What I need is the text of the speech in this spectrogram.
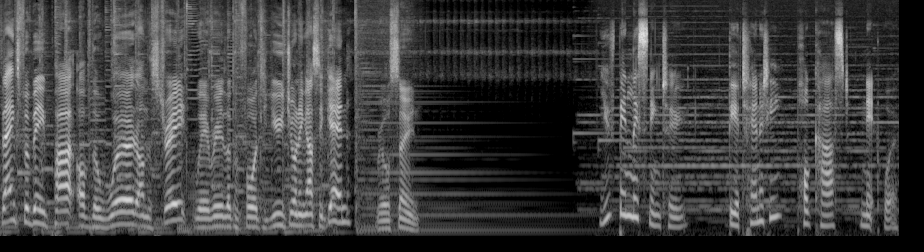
Thanks for being part of the Word on the Street. We're really looking forward to you joining us again real soon. You've been listening to the Eternity Podcast Network,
